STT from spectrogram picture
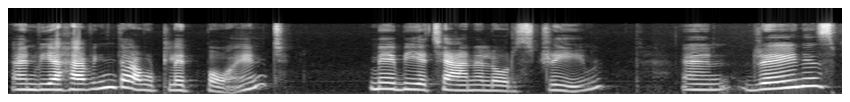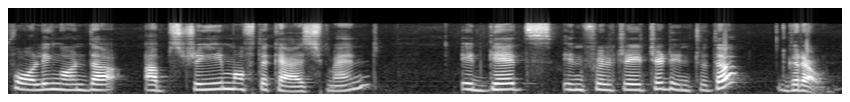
and we are having the outlet point, maybe a channel or stream and rain is falling on the upstream of the catchment, it gets infiltrated into the ground.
